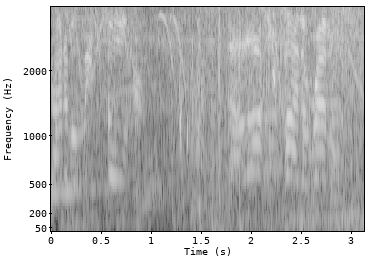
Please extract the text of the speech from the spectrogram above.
kind of elite soldier. I'll occupy the rebels.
